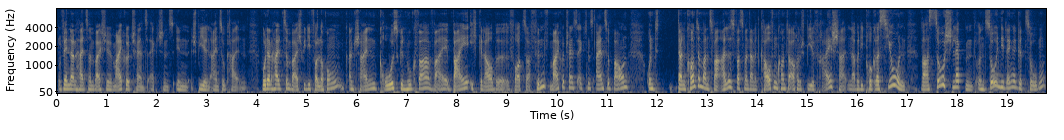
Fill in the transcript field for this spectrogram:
wenn dann halt zum Beispiel Microtransactions in Spielen Einzug halten, wo dann halt zum Beispiel die Verlockung anscheinend groß genug war, weil bei, ich glaube, Forza 5 Microtransactions einzubauen. Und dann konnte man zwar alles, was man damit kaufen konnte, auch im Spiel freischalten, aber die Progression war so schleppend und so in die Länge gezogen,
